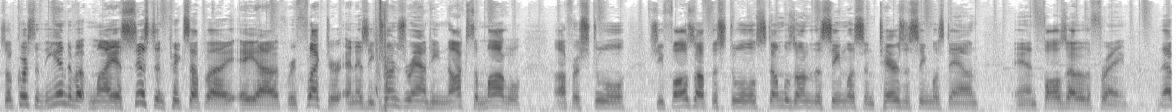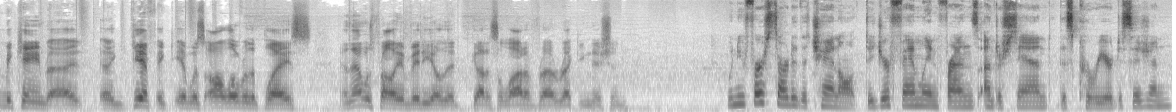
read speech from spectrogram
So of course at the end of it, my assistant picks up a, a uh, reflector and as he turns around, he knocks the model off her stool. She falls off the stool, stumbles onto the seamless and tears the seamless down and falls out of the frame. And that became a, a GIF, it, it, was all over the place. And that was probably a video that got us a lot of uh, recognition. When you first started the channel, did your family and friends understand this career decision?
